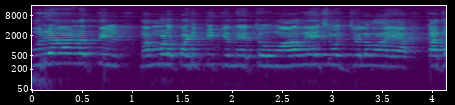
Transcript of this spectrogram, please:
പുരാണത്തിൽ നമ്മൾ പഠിപ്പിക്കുന്ന ഏറ്റവും ആവേശോജ്വലമായ കഥ.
